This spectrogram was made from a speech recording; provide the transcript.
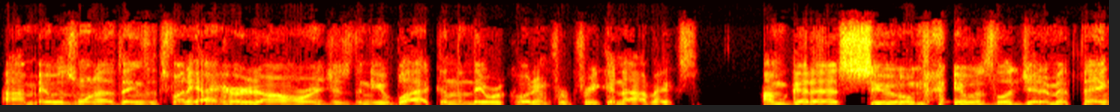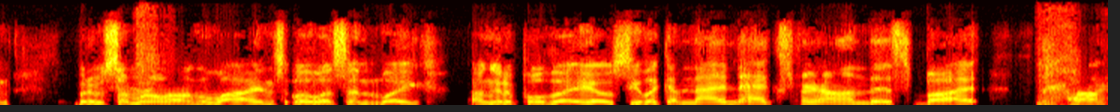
Um, it was one of the things that's funny. I heard it on Orange is the New Black, and then they were quoting from Freakonomics. I'm gonna assume it was a legitimate thing, but it was somewhere along the lines. Listen, like I'm gonna pull the AOC. Like I'm not an expert on this, but um,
